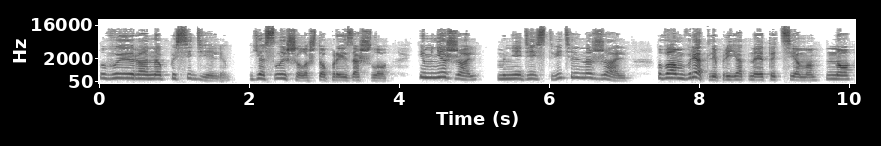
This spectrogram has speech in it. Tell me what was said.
Вы рано посидели. Я слышала, что произошло, и мне жаль, мне действительно жаль. Вам вряд ли приятна эта тема, но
